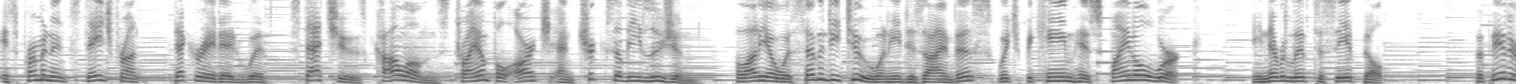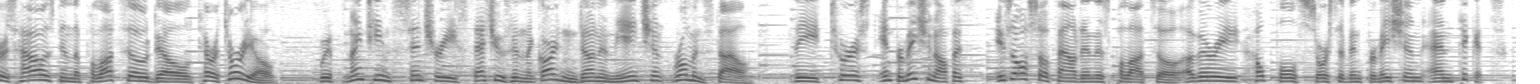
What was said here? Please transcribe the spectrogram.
Its permanent stage front decorated with statues, columns, triumphal arch, and tricks of illusion. Palladio was 72 when he designed this, which became his final work. He never lived to see it built. The theater is housed in the Palazzo del Territorio, with 19th century statues in the garden done in the ancient Roman style. The Tourist Information Office is also found in this palazzo, a very helpful source of information and tickets.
